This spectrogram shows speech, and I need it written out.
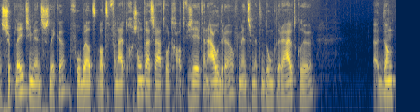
suppletie mensen slikken, bijvoorbeeld wat vanuit de gezondheidsraad wordt geadviseerd aan ouderen of mensen met een donkere huidkleur, eh, dan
